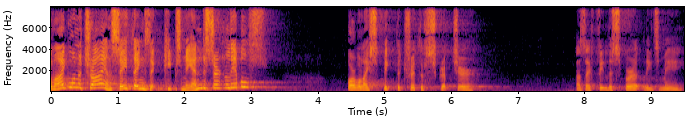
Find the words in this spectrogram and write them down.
am I going to try and say things that keeps me into certain labels? Or will I speak the truth of Scripture as I feel the Spirit leads me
